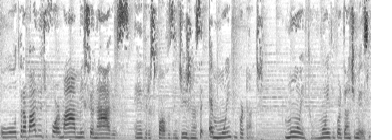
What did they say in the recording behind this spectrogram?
o trabalho de formar missionários entre os povos indígenas é muito importante. Muito, muito importante mesmo.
